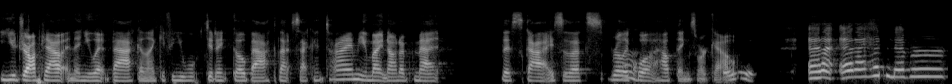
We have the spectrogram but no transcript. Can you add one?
you dropped out and then you went back. And like if you didn't go back that second time, you might not have met this guy. So that's really yeah. cool how things work out. And I, and I had never,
